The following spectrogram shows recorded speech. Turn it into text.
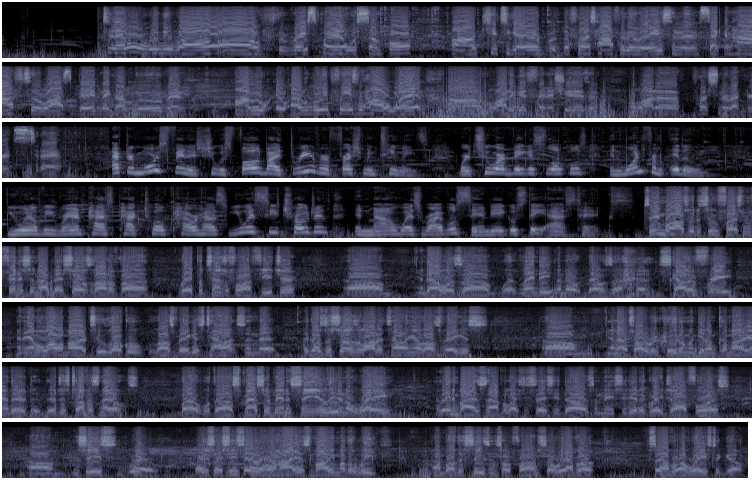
Today went really well. Uh, the race plan was simple. Uh, keep together the first half of the race and then second half to the last bit, make our move. And um, I'm really pleased with how it went. Um, a lot of good finishes and a lot of personal records today. After Moore's finish, she was followed by three of her freshman teammates, where two are Vegas locals and one from Italy. UNLV ran past Pac 12 powerhouse USC Trojans and Mountain West rivals San Diego State Aztecs. Team wise, with the two freshmen finishing up, that shows a lot of uh, great potential for our future. Um, and that was uh, what Lindy, uh, no, that was uh, Skylar Free and Emma Wallermeyer, two local Las Vegas talents, and that, that goes to show there's a lot of talent here in Las Vegas. Um, and I try to recruit them and get them come out here, and they're, they're just tough as nails. But with uh, Spencer being a senior, leading the way, and leading by example like she says she does, I mean, she did a great job for us. Um, and she's, like I said, she's at her highest volume of the week of the season so far. So we have a, still have a ways to go.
